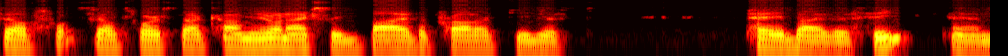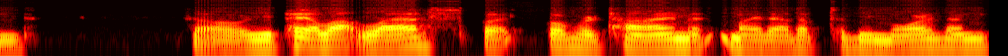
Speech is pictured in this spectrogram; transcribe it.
Salesforce.com, you don't actually buy the product, you just pay by the seat. And so you pay a lot less, but over time it might add up to be more than.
